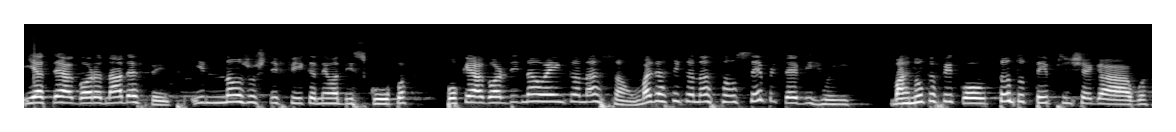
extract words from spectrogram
e até agora nada é feito. E não justifica nenhuma desculpa, porque agora não é encanação. Mas essa encanação sempre teve ruim, mas nunca ficou tanto tempo sem chegar água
